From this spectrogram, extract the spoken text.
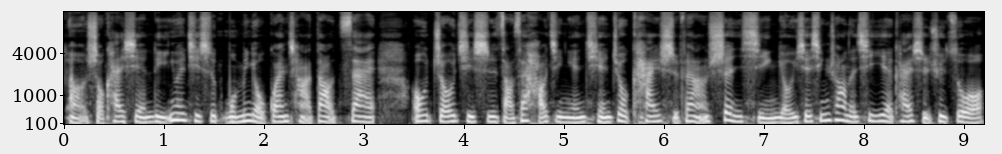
呃首开先例，因为其实我们有观察到，在欧洲，其实早在好几年前就开始非常盛行，有一些新创的企业开始去做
